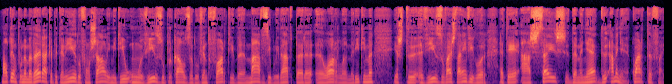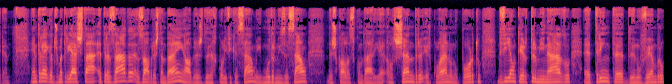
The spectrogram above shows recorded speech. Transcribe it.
Mau tempo na Madeira, a Capitania do Funchal emitiu um aviso por causa do vento forte e da má visibilidade para a orla marítima. Este aviso vai estar em vigor até às seis da manhã de amanhã, quarta-feira. A entrega dos materiais está atrasada, as obras também, obras de requalificação e modernização da Escola Secundária Alexandre Herculano, no Porto, deviam ter terminado a 30 de novembro.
